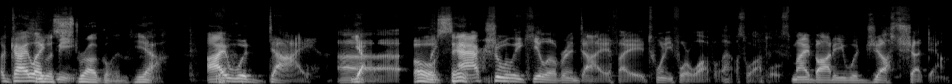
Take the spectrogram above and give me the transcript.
a guy he like was me, struggling yeah I yeah. would die. Uh, Yeah. oh like same. actually keel over and die if I ate 24 Waffle House waffles. My body would just shut down.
